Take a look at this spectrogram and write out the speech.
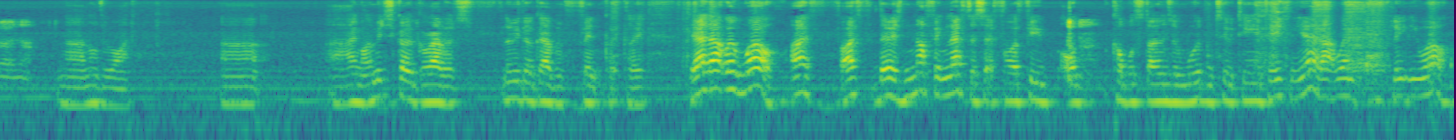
Uh, no. No, nor do I. Uh, uh, hang on, let me just go grab a. Let me go grab a flint quickly. Yeah, that went well. I, I, there is nothing left except for a few odd cobblestones and wood and two TNT. But yeah, that went completely well.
